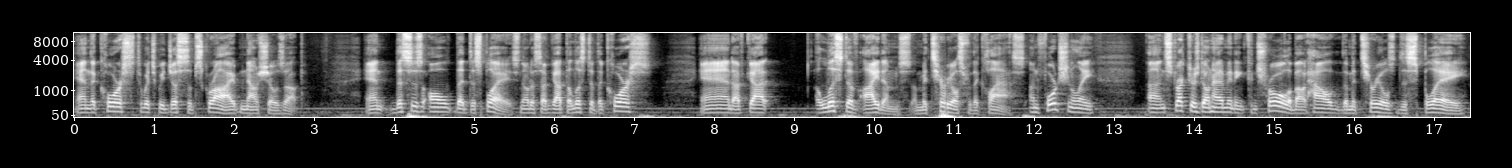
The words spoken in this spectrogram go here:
and the course to which we just subscribed now shows up. And this is all that displays. Notice I've got the list of the course and I've got a list of items, materials for the class. Unfortunately, uh, instructors don't have any control about how the materials display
